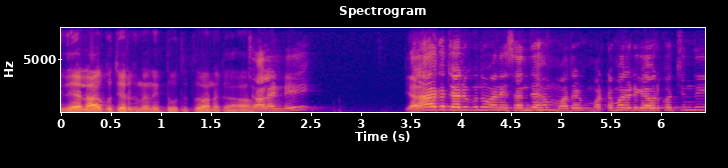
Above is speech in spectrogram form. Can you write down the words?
ఇదేలాగు జరుగునని దూతతో అనగా చాలండి. ఎలాగ జరుగును అనే సందేహం మొద మొట్టమొదటిగా ఎవరికి వచ్చింది?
